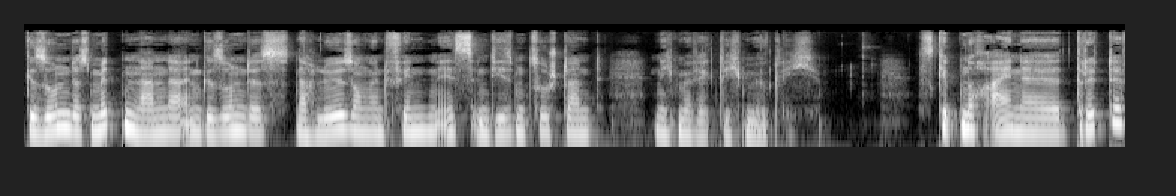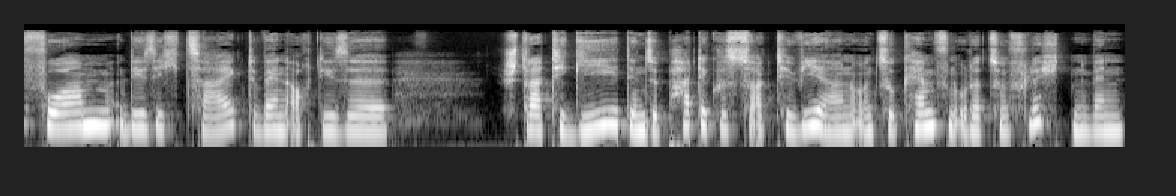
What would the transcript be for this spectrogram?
gesundes Miteinander, ein gesundes nach Lösungen finden ist in diesem Zustand nicht mehr wirklich möglich. Es gibt noch eine dritte Form, die sich zeigt, wenn auch diese Strategie, den Sympathikus zu aktivieren und zu kämpfen oder zu flüchten, wenn,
